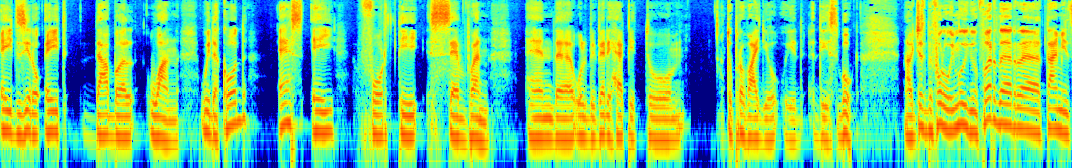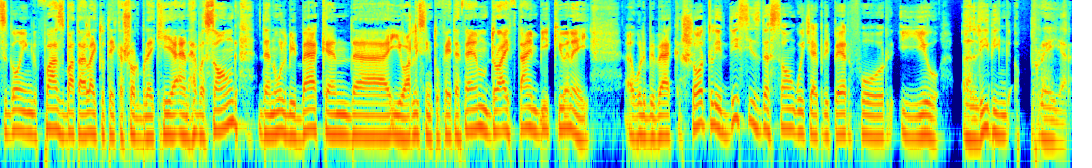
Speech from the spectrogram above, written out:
80811 with the code SA47 and uh, we'll be very happy to to provide you with this book. Now, just before we move even further, uh, time is going fast, but I like to take a short break here and have a song. Then we'll be back, and uh, you are listening to Faith FM Drive Time Big Q and A. Uh, we'll be back shortly. This is the song which I prepare for you, "A Living Prayer"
